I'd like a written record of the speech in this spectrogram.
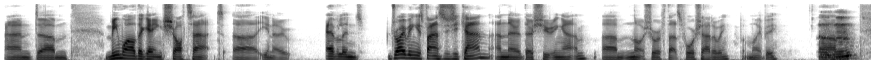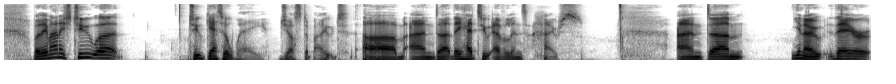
and um, meanwhile they're getting shot at. Uh, you know, Evelyn's driving as fast as she can, and they're they're shooting at him. Um, not sure if that's foreshadowing, but might be. Um, Mhm. But they manage to uh, to get away just about, um, and uh, they head to Evelyn's house, and um, you know they're.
